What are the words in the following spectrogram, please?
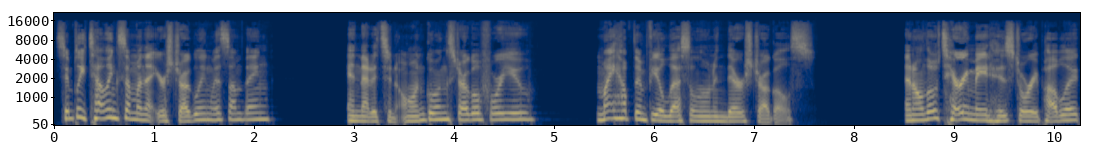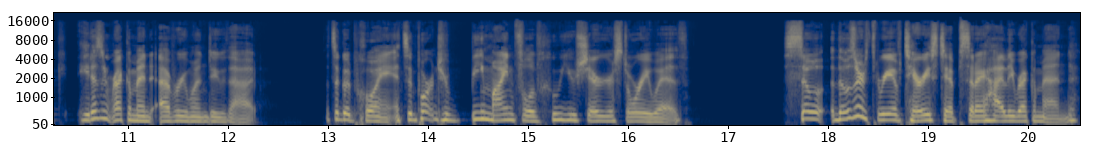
Simply telling someone that you're struggling with something and that it's an ongoing struggle for you might help them feel less alone in their struggles. And although Terry made his story public, he doesn't recommend everyone do that. That's a good point. It's important to be mindful of who you share your story with. So, those are three of Terry's tips that I highly recommend.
